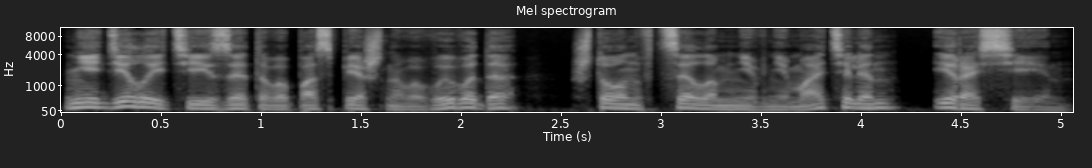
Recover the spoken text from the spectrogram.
не делайте из этого поспешного вывода, что он в целом невнимателен и рассеян.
